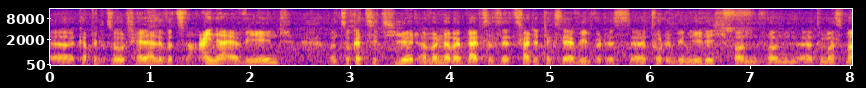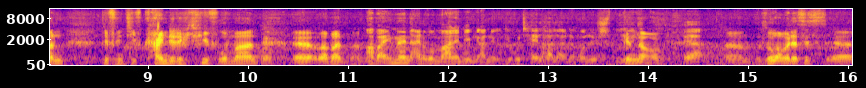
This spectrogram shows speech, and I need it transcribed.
äh, Kapitel zur Hotelhalle wird zwar einer erwähnt und sogar zitiert, aber dabei bleibt es, dass der zweite Text, der erwähnt wird, ist äh, Tod in Venedig von, von äh, Thomas Mann. Definitiv kein Detektivroman, äh, aber Aber immerhin ein Roman, in dem eine, die Hotelhalle eine Rolle spielt. genau. Ja. Ähm, so, aber das ist äh,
